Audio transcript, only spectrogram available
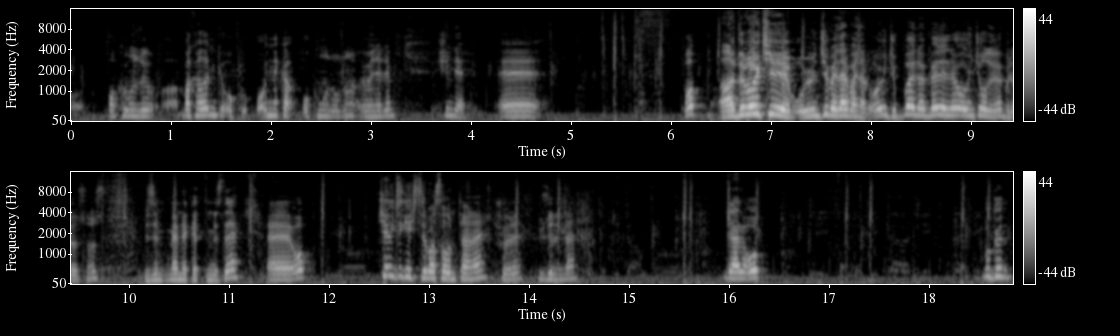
o- okumuzu bakalım ki oku, o ne kadar okumuz olduğunu öğrenelim. Şimdi e, Hop hadi bakayım. Oyuncu beyler baylar oyuncu böyle böyle oyuncu oluyor biliyorsunuz bizim memleketimizde. Ee, hop çevikli geçti basalım bir tane. Şöyle güzelinden gel hop. Bugün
